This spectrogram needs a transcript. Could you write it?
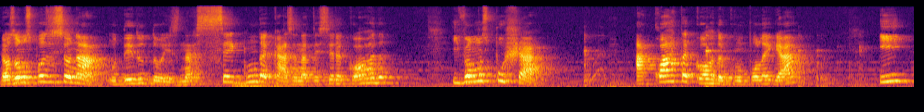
Nós vamos posicionar o dedo 2 na segunda casa, na terceira corda, e vamos puxar a quarta corda com o polegar e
